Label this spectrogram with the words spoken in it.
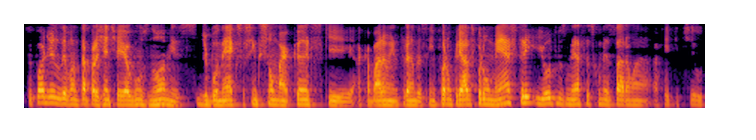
Você pode levantar para a gente aí alguns nomes de bonecos assim que são marcantes, que acabaram entrando assim, foram criados por um mestre e outros mestres começaram a, a repeti-lo?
